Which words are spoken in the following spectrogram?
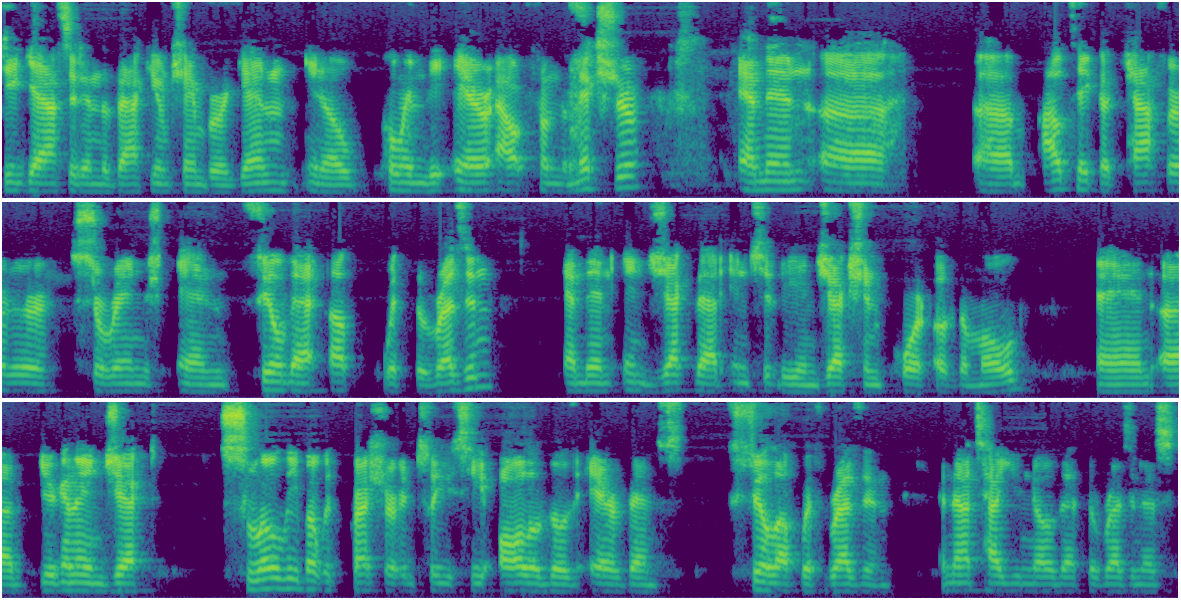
degas it in the vacuum chamber again, you know, pulling the air out from the mixture. And then uh, um, I'll take a catheter syringe and fill that up with the resin and then inject that into the injection port of the mold. And uh, you're going to inject slowly but with pressure until you see all of those air vents fill up with resin. And that's how you know that the resin has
